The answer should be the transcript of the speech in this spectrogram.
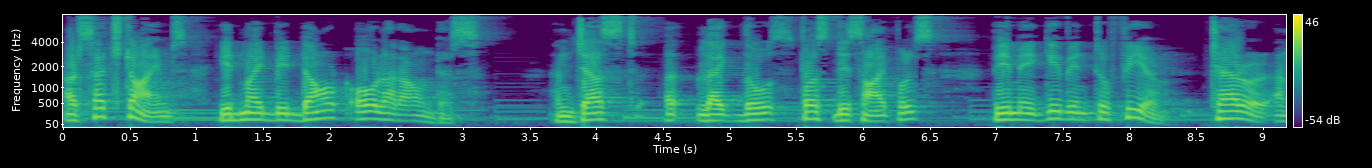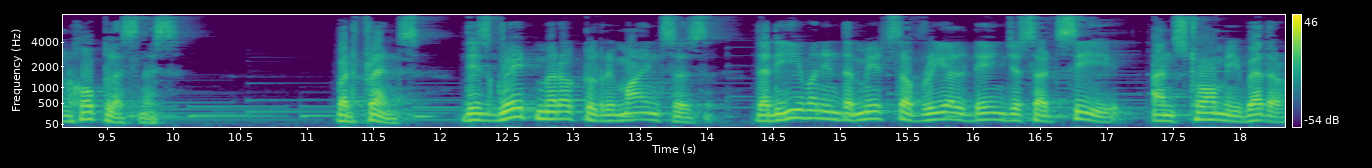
At such times, it might be dark all around us, and just uh, like those first disciples, we may give in to fear, terror, and hopelessness. But friends, this great miracle reminds us that even in the midst of real dangers at sea and stormy weather,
